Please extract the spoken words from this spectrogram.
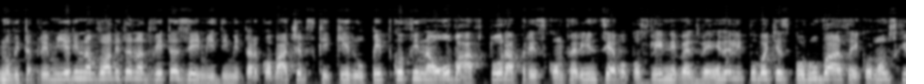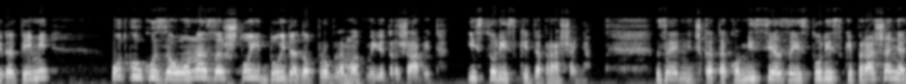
Новите премиери на владите на двете земји Димитар Ковачевски и Кирил Петков и на оваа втора пресконференција во последниве две недели повеќе зборуваа за економските теми отколку за она за што и дојде до проблемот меѓу државите историските прашања. Заедничката комисија за историски прашања,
